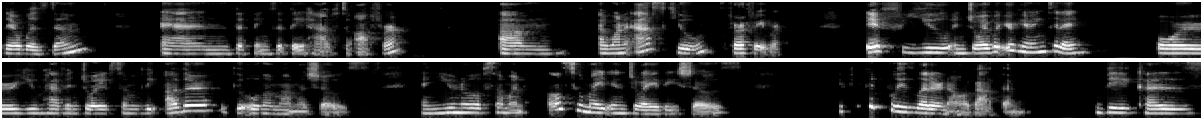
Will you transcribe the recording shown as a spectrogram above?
their wisdom and the things that they have to offer. Um, I want to ask you for a favor. If you enjoy what you're hearing today, or you have enjoyed some of the other Geula Mama shows, and you know of someone else who might enjoy these shows, if you could please let her know about them, because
